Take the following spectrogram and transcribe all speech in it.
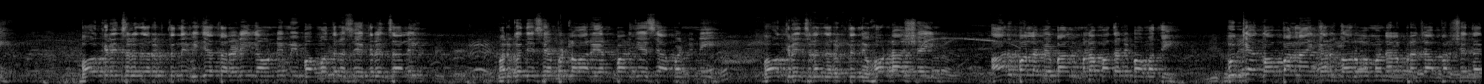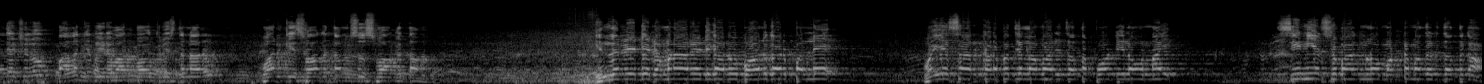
బహుకరించడం జరుగుతుంది. విజేత రెడీగా ఉండి మీ బహుమతిని స్వీకరించాలి. మరికొద్దిసేపట్లో వారు ఏర్పాటు చేసి ఆ బండిని బహుకరించడం జరుగుతుంది. హోండా షైన్ ఆరుపల్ల విభాగంలో మొదటి బహుమతి. ముఖ్య గోపాల్ నాయక్ గారు గౌరవ మండల ప్రజా పరిషత్ అధ్యక్షులు పాలక వీడి వారు బహుకరిస్తున్నారు. వారికి స్వాగతం సుస్వాగతం. ఇందరెడ్డి రమణారెడ్డి గారు బాలుగారు పల్లె వైఎస్ఆర్ కడప జిల్లా వారి జత పోటీలో ఉన్నాయి. సీనియర్స్ విభాగంలో మొట్టమొదటి జతగా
